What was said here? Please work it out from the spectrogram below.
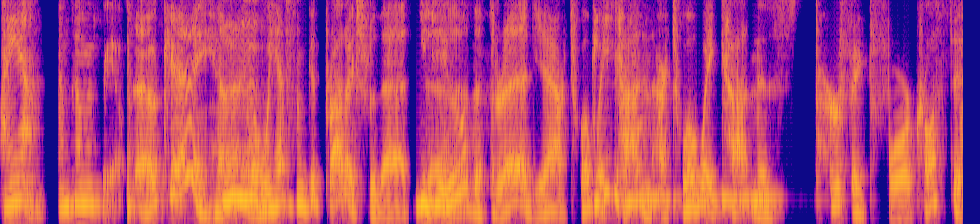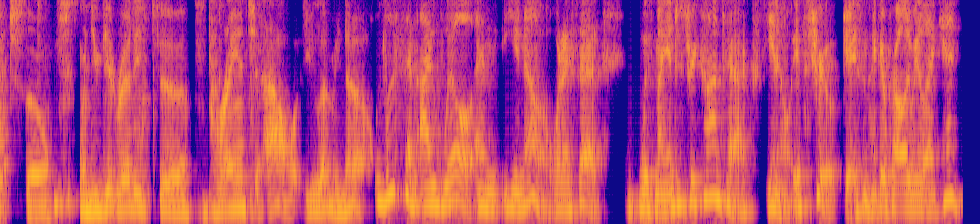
I am. I'm coming for you. Okay. All right. mm-hmm. Well, we have some good products for that. You do? Uh, the thread. Yeah. Our 12 weight cotton. Our 12 weight cotton is perfect for cross stitch. So when you get ready to branch out, you let me know. Listen, I will. And you know what I said with my industry contacts, you know, it's true. Jason, I could probably be like, hey,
